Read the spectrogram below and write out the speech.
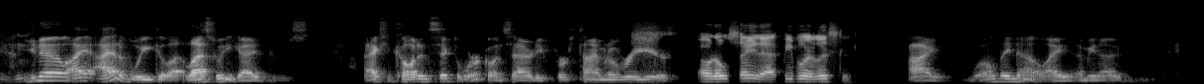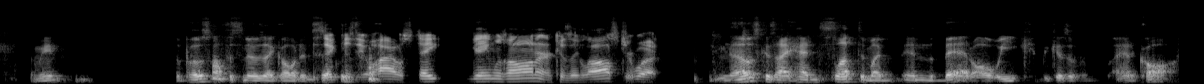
Mhm. You know, I, I had a week last week. I was, I actually called in sick to work on Saturday, first time in over a year. Oh, don't say that. People are listening. I well, they know. I I mean, I I mean, the post office knows I called in Is sick. because the Ohio State game was on, or because they lost, or what? No, it's because I hadn't slept in my in the bed all week because of I had a cough.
